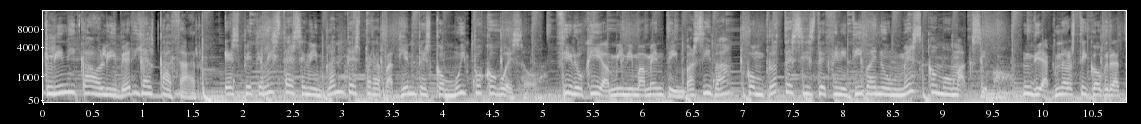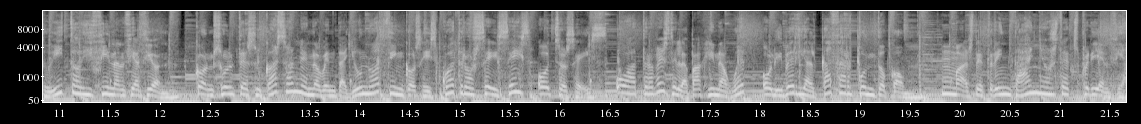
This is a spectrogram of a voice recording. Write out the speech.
Clínica Oliver y Alcázar. Especialistas en implantes para pacientes con muy poco hueso. Cirugía mínimamente invasiva con prótesis definitiva en un mes como máximo. Diagnóstico gratuito y financiación. Consulte su caso en el 91 564 6686 o a través de la página web oliverialcázar.com. Más de 30 años de experiencia.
